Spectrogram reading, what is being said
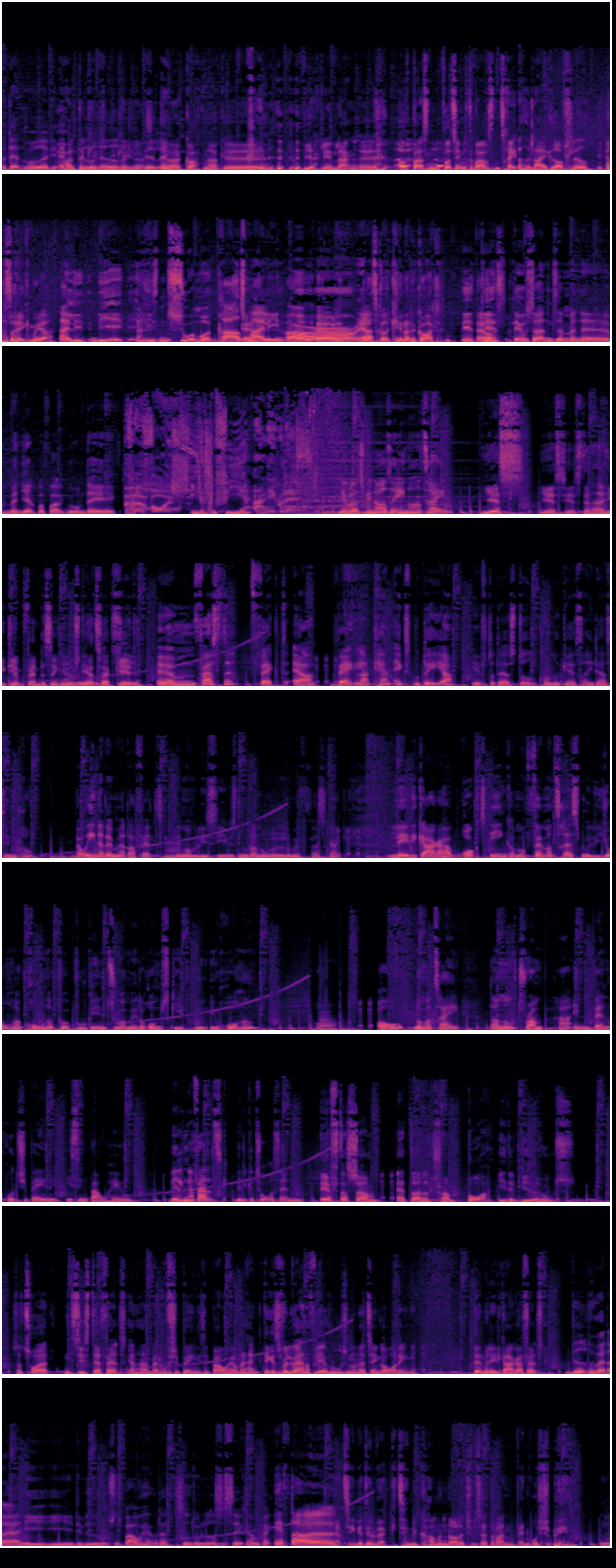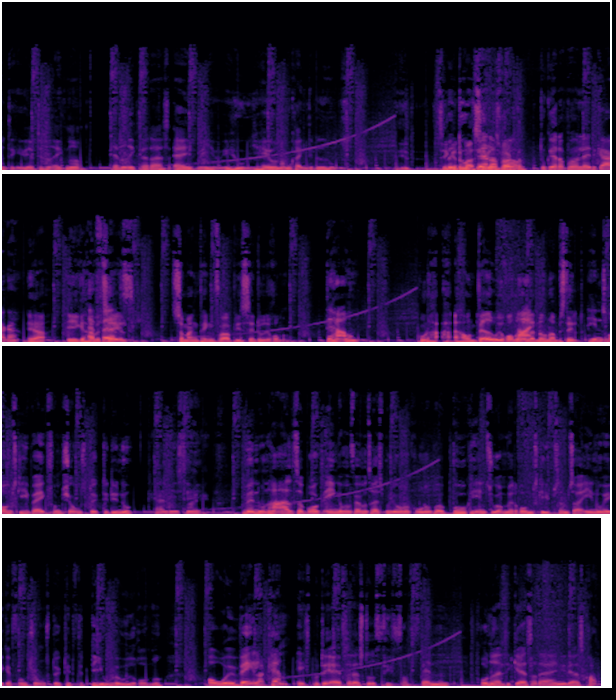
på den måde er de, er de Hold blevet kæft, reddet Michael, alligevel. altså. Det var godt nok øh, virkelig en lang... Øh, også bare sådan, prøv at tænke, hvis der bare var sådan tre, der havde liket opslaget, og så ikke mere. Nej, lige, lige, lige sådan en sur mund, grædesmiley ja. ind. Åh, oh, ærgerligt. Ja. Eller skrevet, kender det godt. Det, det, også. det, er jo sådan, at man, øh, man hjælper folk nu om dagen, ikke? Ida Sofia og Nicolas. Nicolas, vi er nået til 1 ud af 3. Yes, yes, yes. Den havde jeg helt glemt fandtes egentlig. Nu skal jeg til at gætte. Øhm, første fact er, valer kan eksplodere efter deres død grundet gasser i deres indre. Der er jo en af dem her, der er falsk. Mm. Det må man lige sige, hvis nu der er nogen, der lytter med for første gang. Lady Gaga har brugt 1,65 millioner kroner på at booke en tur med et rumskib ud i rummet. Ja. Og nummer tre, Donald Trump har en vandrutsjebane i sin baghave. Hvilken er falsk? Hvilke to er sande? Eftersom at Donald Trump bor i det hvide hus, så tror jeg, at den sidste er falsk. Han har en vandrutsjebane i sin baghave. Men han, det kan selvfølgelig være, at han har flere huse, nu når jeg tænker over det egentlig. Den med Lady Gaga er falsk. Ved du, hvad der er i, i det hvide husets baghave, der, siden du lyder så sikker omkring? Efter... Øh, Jeg tænker, det ville være temmelig common knowledge, hvis at der var en vandrutsjebane. Nå, det, ja, det ved jeg ikke noget om. Jeg ved ikke, hvad der er i, i, i, haven omkring det hvide hus. Jeg tænker, det du var bare sikkerhedsvagter. på, du gætter på Lady Gaga? Ja, ikke har betalt falsk. så mange penge for at blive sendt ud i rummet. Det har hun. Hun har, har hun været ude i rummet, Nej. eller er det nogen, hun har bestilt? Hendes rumskib er ikke funktionsdygtigt endnu, kan jeg lige sige. Men hun har altså brugt 1,65 millioner kroner på at booke en tur med et rumskib, som så endnu ikke er funktionsdygtigt, fordi hun vil ud i rummet. Og øh, valer kan eksplodere efter deres død. Fy for fanden, grundet alle de gasser, der er inde i deres krop.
